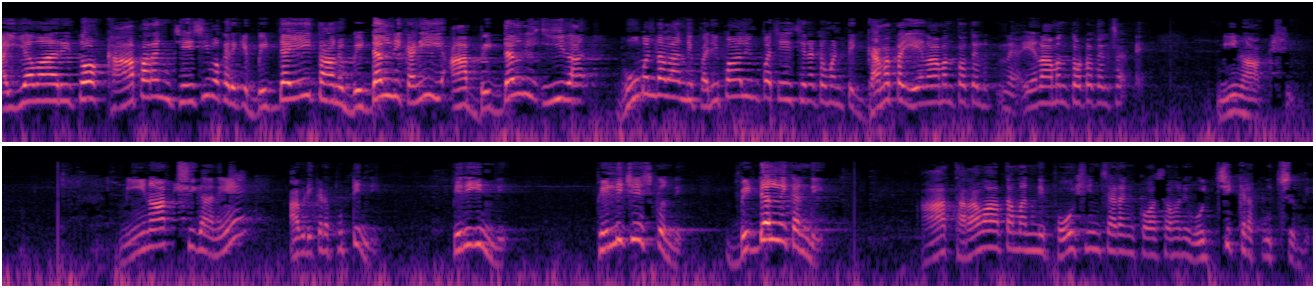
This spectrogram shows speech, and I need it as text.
అయ్యవారితో కాపరం చేసి ఒకరికి బిడ్డయి తాను బిడ్డల్ని కని ఆ బిడ్డల్ని ఈ భూమండలాన్ని పరిపాలింపచేసినటువంటి ఘనత ఏ నామంతో తెలు ఏ నామంతోటో తెలుసా? మీనాక్షి. మీనాక్షిగానే ఆవిడ ఇక్కడ పుట్టింది పెరిగింది పెళ్ళి చేసుకుంది బిడ్డల్ని కంది. ఆ తర్వాత మన్ని పోషించడం కోసమని వచ్చి ఇక్కడ కూర్చుంది.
